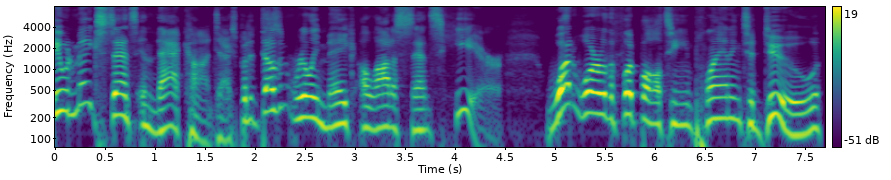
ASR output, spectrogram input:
it would make sense in that context, but it doesn't really make a lot of sense here. What were the football team planning to do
